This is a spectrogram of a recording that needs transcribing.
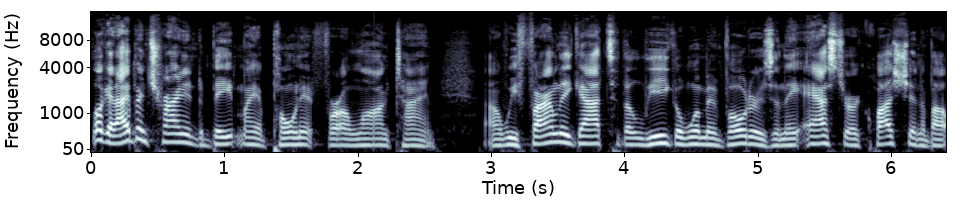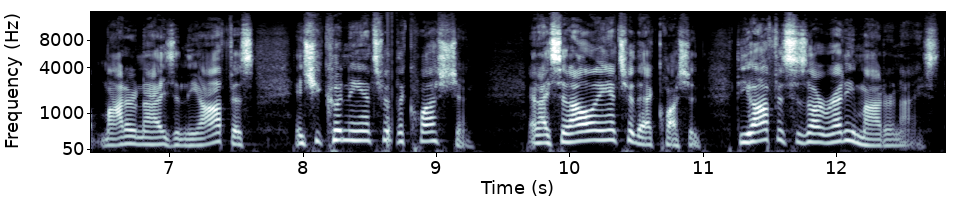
Look, I've been trying to debate my opponent for a long time. Uh, we finally got to the League of Women Voters, and they asked her a question about modernizing the office, and she couldn't answer the question. And I said, I'll answer that question. The office is already modernized.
